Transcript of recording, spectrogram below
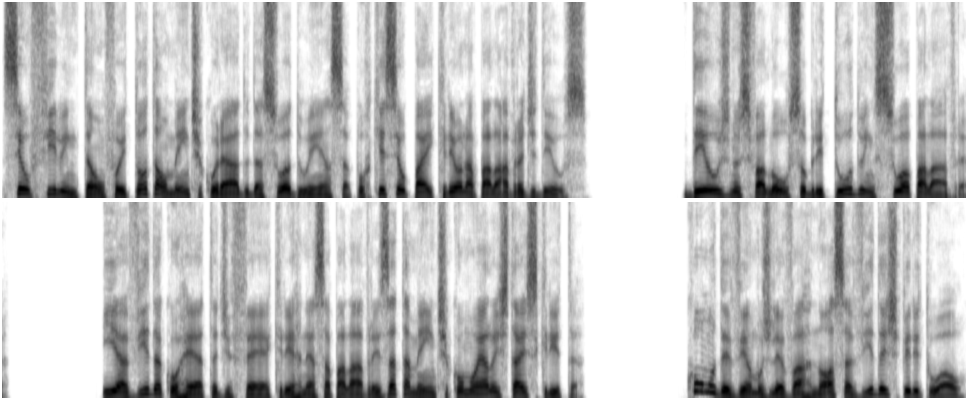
Seu filho então foi totalmente curado da sua doença porque seu pai creu na palavra de Deus. Deus nos falou sobre tudo em Sua palavra. E a vida correta de fé é crer nessa palavra exatamente como ela está escrita. Como devemos levar nossa vida espiritual?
